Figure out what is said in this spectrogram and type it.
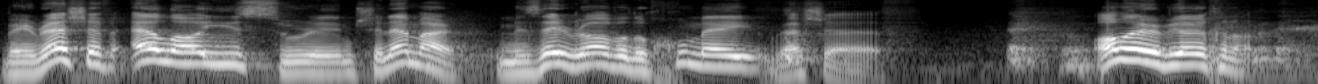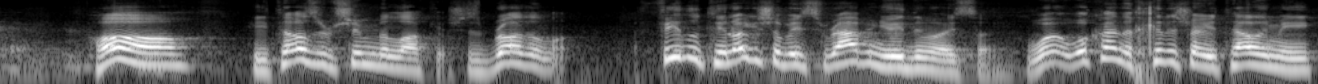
vein reshef elo Yisurim. Shenemar, mizei rav uluchumei reshef. Omer Rabbi Yochanan. Ha, he tells Rav Shimon Lakish, his brother-in-law. What what kind of chiddush are you telling me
